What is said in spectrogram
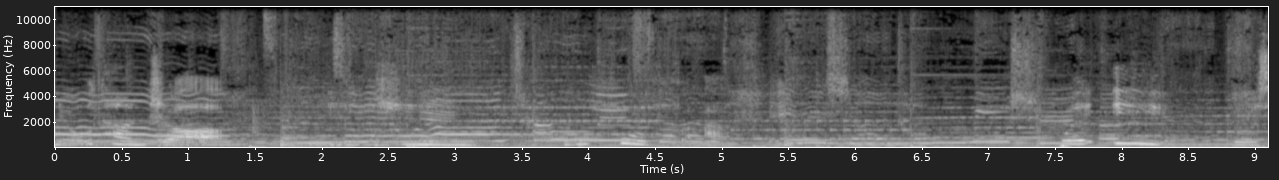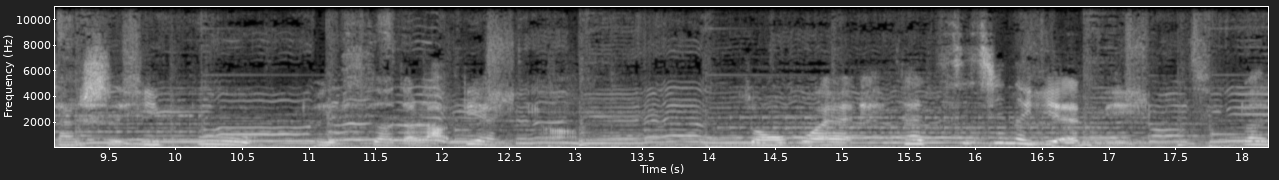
流淌着，一去不复返。回忆又像是一部褪色的老电影，总会在凄清的夜里断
